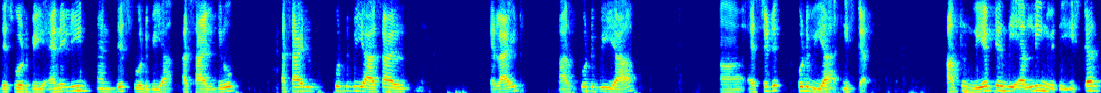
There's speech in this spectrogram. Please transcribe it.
This would be aniline and this would be a acyl group. Acyl could be acyl halide or could be a uh, acid, could be a ester. After reacting the aniline with the ester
